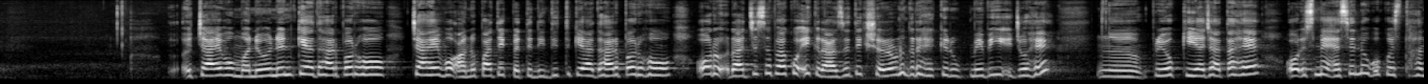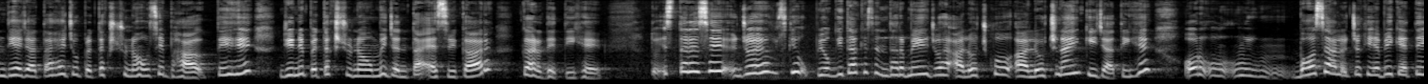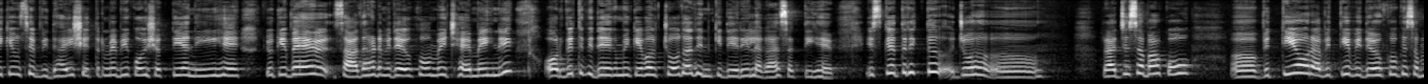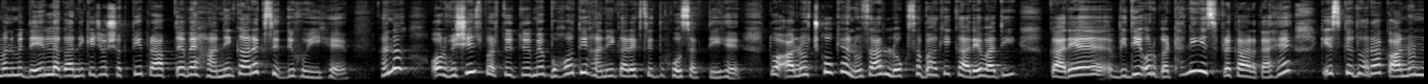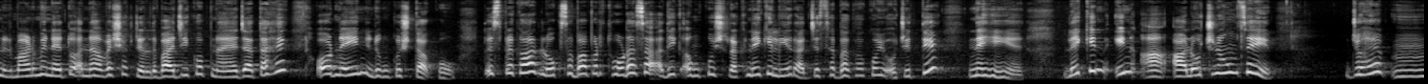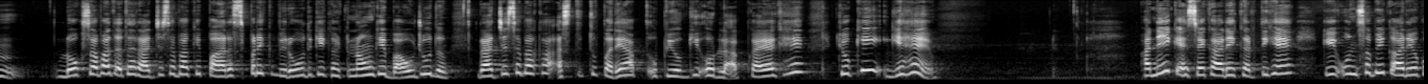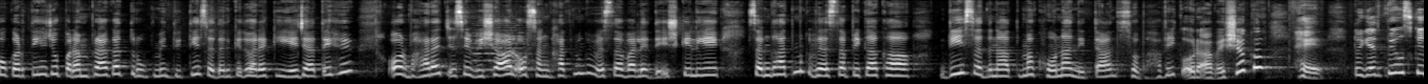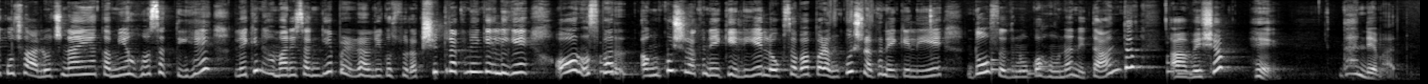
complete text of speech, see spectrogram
चाहे वो मनोनयन के आधार पर हो, चाहे वो आनुपातिक प्रतिनिधित्व के आधार पर हो, और राज्यसभा को एक राजनीतिक शरण ग्रह के रूप में भी जो है प्रयोग किया जाता है, और इसमें ऐसे लोगों को स्थान दिया जाता है जो प्रत्यक्ष चुनाव से भागते हैं, जिन्हें प्रत्यक्ष चुनाव में जनता अस्वीकार कर देती है। तो इस तरह से जो है उसकी उपयोगिता के संदर्भ में जो है आलोचकों आलोचनाएँ की जाती हैं और बहुत से आलोचक ये भी कहते हैं कि उसे विधायी क्षेत्र में भी कोई शक्तियाँ नहीं हैं, क्योंकि वह साधारण विधेयकों में छः महीने और वित्त विधेयक में केवल चौदह दिन की देरी लगा सकती है। इसके अतिरिक्त जो राज्यसभा को वित्तीय और अवित्तीय विधेयकों के संबंध में देर लगाने की जो शक्ति प्राप्त है, वह हानिकारक सिद्ध हुई है है ना? और विशेष परिस्थितियों में बहुत ही हानिकारक सिद्ध हो सकती है। तो आलोचकों के अनुसार लोकसभा की कार्यवादी कार्यविधि और गठन ही इस प्रकार का है कि इसके द्वारा कानून निर्माण में न तो अनावश्यक जल्दबाजी को अपनाया जाता है और नई निरंकुशता को। तो इस प्रकार लोकसभा पर थोड़ा सा अधिक अंकुश रखने के लिए राज्यसभा का कोई औचित्य नहीं है। लेकिन इन आलोचनाओं से जो है लोकसभा तथा राज्यसभा के पारस्परिक विरोध की घटनाओं के बावजूद राज्यसभा का अस्तित्व पर्याप्त उपयोगी और लाभदायक है, क्योंकि यह अनेक ऐसे कार्य करती है कि उन सभी कार्यों को करती है जो परंपरागत रूप में द्वितीय सदन के द्वारा किए जाते हैं। और भारत जैसे विशाल और संघात्मक व्यवस्था वाले देश के लिए संघात्मक व्यवस्थापिका का द्विसदनात्मक होना नितांत स्वाभाविक और आवश्यक है। तो यद्यपि उसके कुछ आलोचनाएँ या कमियाँ हो सकती हैं, लेकिन हमारी संघीय प्रणाली को सुरक्षित रखने के लिए और उस पर अंकुश रखने के लिए, लोकसभा पर अंकुश रखने के लिए दो सदनों का होना नितांत आवश्यक है। धन्यवाद।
